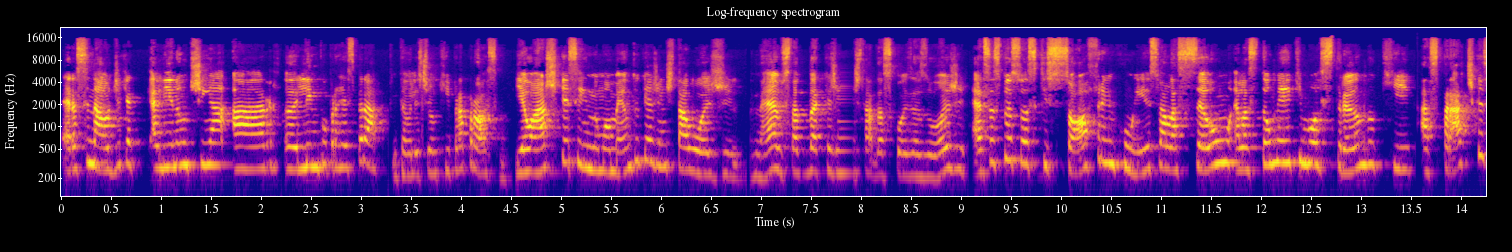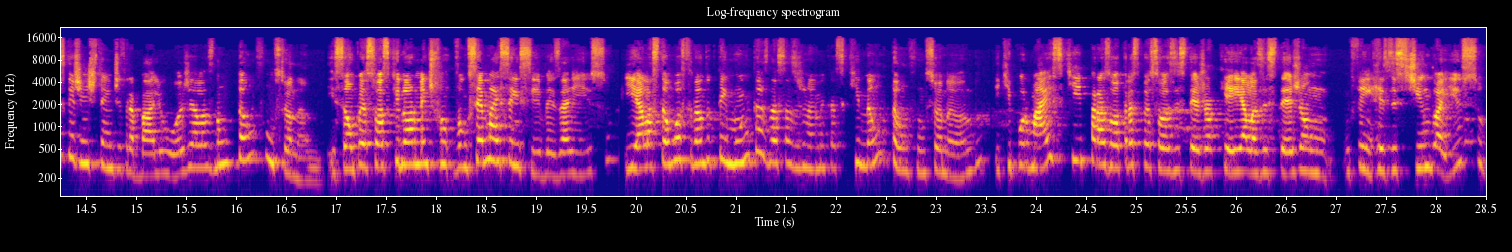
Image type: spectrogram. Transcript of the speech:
era sinal de que ali não tinha ar uh, limpo para respirar. Então, eles tinham que ir para próxima. E eu acho que, assim, no momento que a gente tá hoje, né, o estado da que a gente está das coisas hoje, essas pessoas que sofrem com isso, elas são, elas estão meio que mostrando que as práticas que a gente tem de trabalho hoje, elas não estão funcionando. E são pessoas que normalmente vão ser mais sensíveis a isso, e elas estão mostrando que tem muitas dessas dinâmicas que não estão funcionando e que por mais que para as outras pessoas esteja ok, elas estejam, enfim, resistindo a isso,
